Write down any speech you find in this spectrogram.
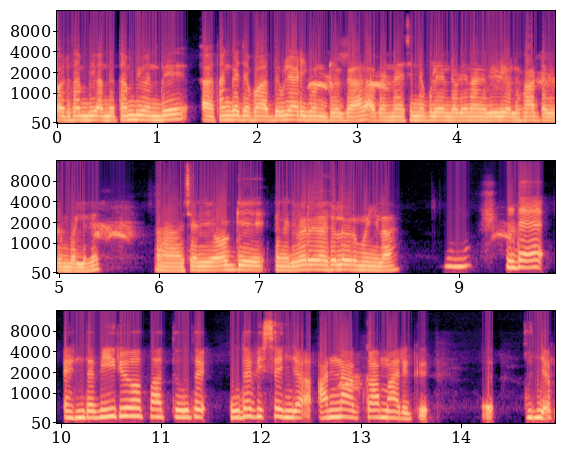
ஒரு தம்பி அந்த தம்பி வந்து தங்கச்சை பார்த்து விளையாடி கொண்டிருக்கார். அப்போ என்ன சின்ன பிள்ளைகளுடைய நாங்கள் வீடியோவில் காட்ட விரும்பல. சரி ஓகே தங்கச்சி வேறு ஏதாவது சொல்ல விரும்புறீங்களா? இந்த இந்த வீடியோவை பார்த்து உத உதவி செஞ்ச அண்ணா அக்காமாருக்கு அஹ், கொஞ்சம்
